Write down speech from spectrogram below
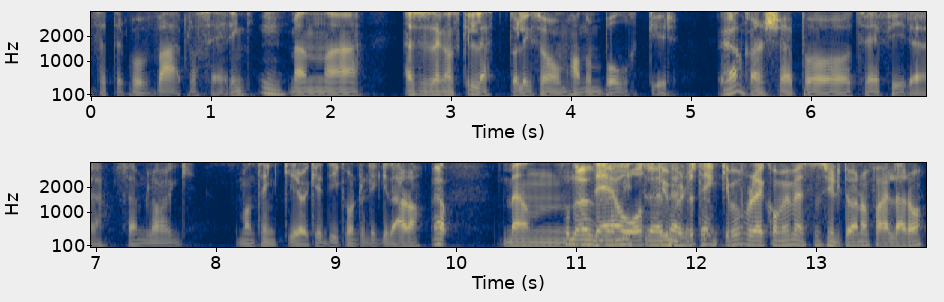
setter det på hver plassering. Mm. Men uh, jeg syns det er ganske lett å liksom ha noen bolker. Ja. Kanskje på tre, fire, fem lag. Så man tenker ok, de kommer til å ligge der, da. Ja. Men Sånn det er også skummelt å tenke på, for det kommer jo mest sannsynlig til å være noe feil der òg.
